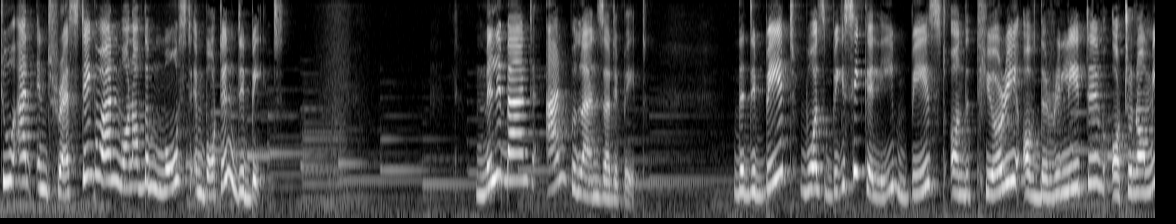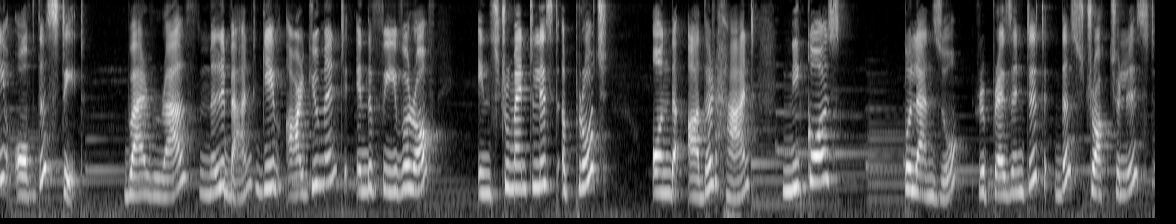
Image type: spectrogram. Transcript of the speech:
to an interesting one, one of the most important debate. Miliband and Poulantzas debate. The debate was basically based on the theory of the relative autonomy of the state, where Ralph Miliband gave argument in the favor of instrumentalist approach. On the other hand, Nikos Poulantzas represented the structuralist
